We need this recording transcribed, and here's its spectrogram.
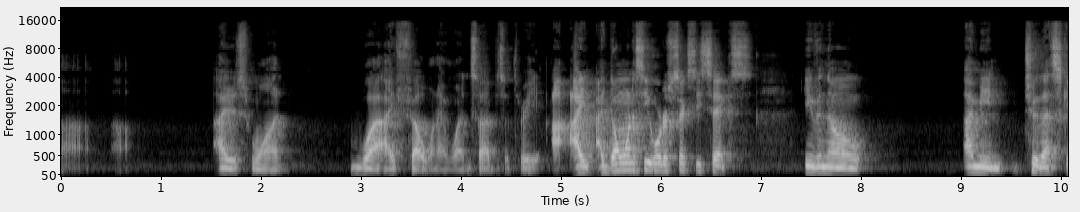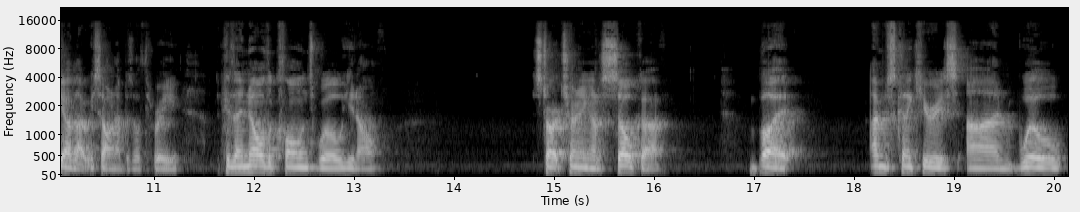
uh, I just want what I felt when I went and saw episode three. I, I don't want to see Order 66, even though, I mean, to that scale that we saw in episode three, because I know the clones will, you know, start turning on Ahsoka, but I'm just kind of curious on will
